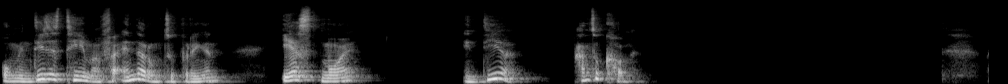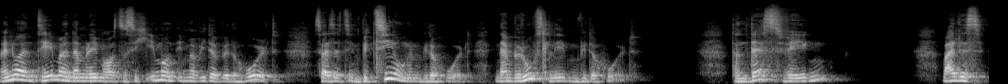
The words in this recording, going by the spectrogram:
um in dieses Thema Veränderung zu bringen, erstmal in dir anzukommen. Wenn du ein Thema in deinem Leben hast, das sich immer und immer wieder wiederholt, sei es jetzt in Beziehungen wiederholt, in deinem Berufsleben wiederholt, dann deswegen, weil es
